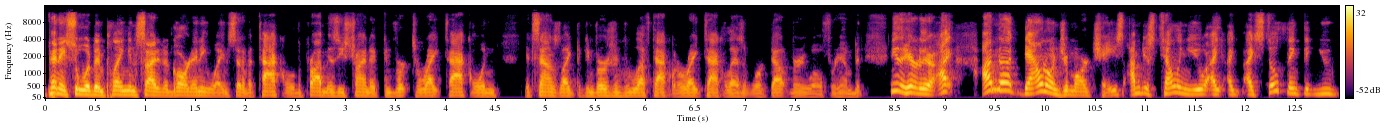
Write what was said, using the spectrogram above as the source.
Penei Sewell would have been playing inside of a guard anyway instead of a tackle. The problem is he's trying to convert to right tackle, and it sounds like the conversion from left tackle to right tackle hasn't worked out very well for him. But neither here nor there. I I'm not down on Ja'Marr Chase. I'm just telling you, I, I, I still think that you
